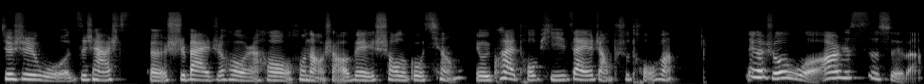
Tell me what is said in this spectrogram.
就是我自杀呃失败之后，然后后脑勺被烧得够呛，有一块头皮再也长不出头发。那个时候我二十四岁吧，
